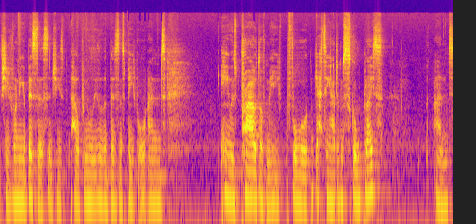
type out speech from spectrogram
she's running a business and she's helping all these other business people. And he was proud of me for getting Adam's school place. And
